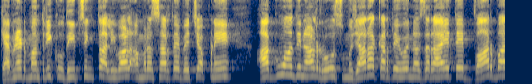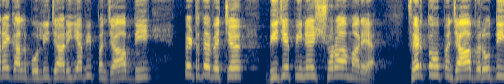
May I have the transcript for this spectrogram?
ਕੈਬਨਿਟ ਮੰਤਰੀ ਕੁਲਦੀਪ ਸਿੰਘ ਧਾਲੀਵਾਲ ਅੰਮ੍ਰਿਤਸਰ ਦੇ ਵਿੱਚ ਆਪਣੇ ਆਗੂਆਂ ਦੇ ਨਾਲ ਰੋਸ ਮੁਜ਼ਾਹਰਾ ਕਰਦੇ ਹੋਏ ਨਜ਼ਰ ਆਏ ਤੇ ਵਾਰ-ਵਾਰ ਇਹ ਗੱਲ ਬੋਲੀ ਜਾ ਰਹੀ ਹੈ ਵੀ ਪੰਜਾਬ ਦੀ ਪਿੱਠ ਦੇ ਵਿੱਚ ਬੀਜੇਪੀ ਨੇ ਸ਼ੁਰਾ ਮਾਰਿਆ। ਫਿਰ ਤੋਂ ਪੰਜਾਬ ਵਿਰੋਧੀ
